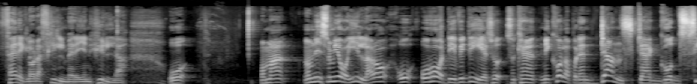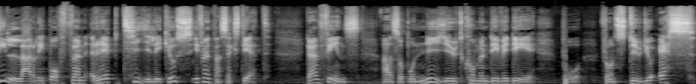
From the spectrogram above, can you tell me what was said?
färgglada filmer i en hylla. Och om, man, om ni som jag gillar att, ha DVD så, så kan ni kolla på den danska Godzilla-ripoffen Reptilicus från 1961. Den finns alltså på nyutkommen DVD på, från Studio S.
